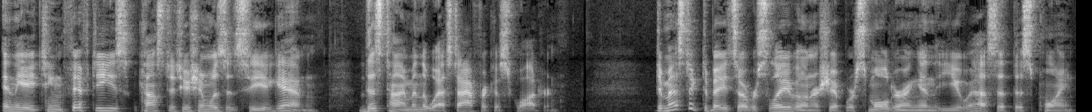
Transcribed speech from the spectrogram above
In the 1850s, Constitution was at sea again, this time in the West Africa Squadron. Domestic debates over slave ownership were smoldering in the U.S. at this point,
